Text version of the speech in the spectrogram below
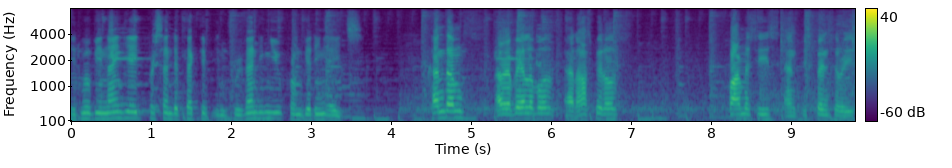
it will be 98% effective in preventing you from getting AIDS. Condoms are available at hospitals, pharmacies, and dispensaries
